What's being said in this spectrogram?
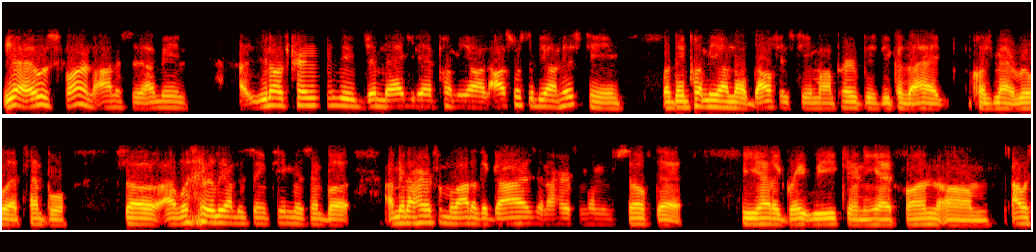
Yeah, it was fun. Honestly, I mean, uh, you know, it's crazy. Jim Nagy didn't put me on. I was supposed to be on his team, but they put me on the Dolphins team on purpose because I had Coach Matt Rhule at Temple. So I wasn't really on the same team as him. But I mean, I heard from a lot of the guys, and I heard from him himself that he had a great week and he had fun. Um, I would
